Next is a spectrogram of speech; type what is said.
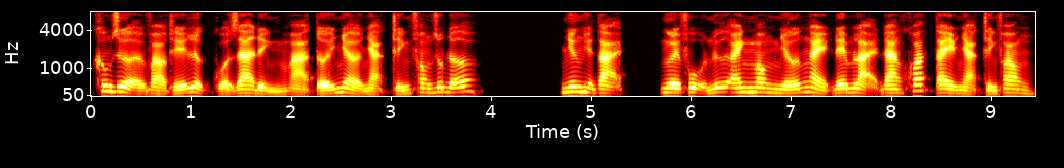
không dựa vào thế lực của gia đình mà tới nhờ nhạc thính phong giúp đỡ. Nhưng hiện tại, người phụ nữ anh mong nhớ ngày đêm lại đang khoác tay nhạc thính phong.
